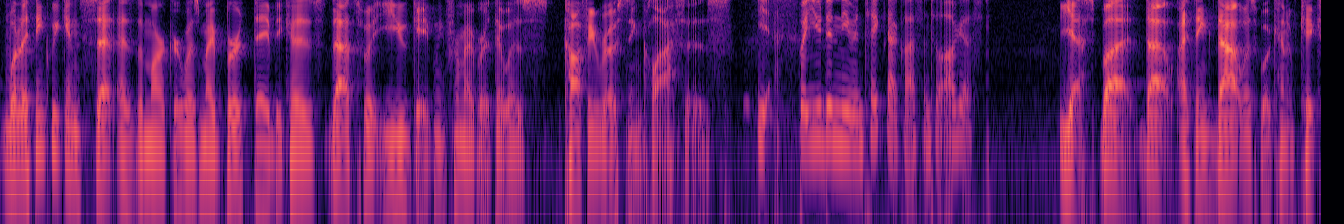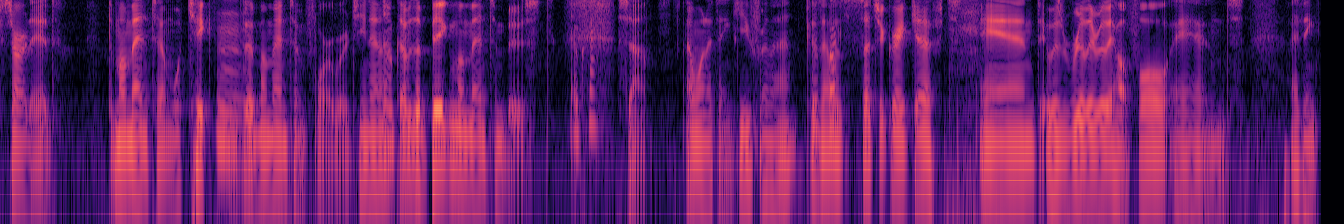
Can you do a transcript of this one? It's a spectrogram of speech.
what I think we can set as the marker was my birthday because that's what you gave me for my birthday was coffee roasting classes. Yes, but you didn't even take that class until August. Yes, but that I think that was what kind of kick-started the momentum. What kicked Mm. the momentum forward? You know, Okay. that was a big momentum boost. Okay. So I want to thank you for that because that was such a great gift and it was really really helpful and I think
